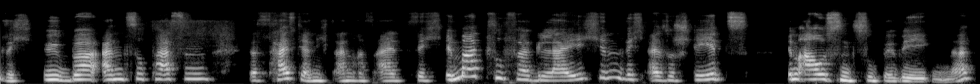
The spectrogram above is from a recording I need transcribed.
sich über anzupassen. Das heißt ja nichts anderes als sich immer zu vergleichen, sich also stets im Außen zu bewegen. Ne?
